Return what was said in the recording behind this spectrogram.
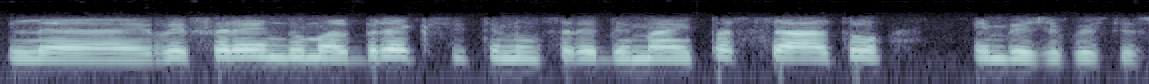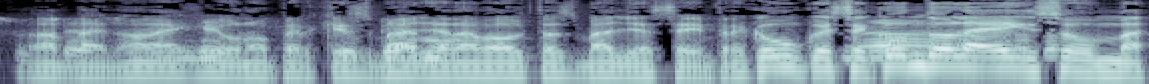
il, il referendum al Brexit non sarebbe mai passato e invece questo è successo. Vabbè, non è che uno perché sbaglia una volta sbaglia sempre. Comunque, secondo no, lei, no, insomma,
